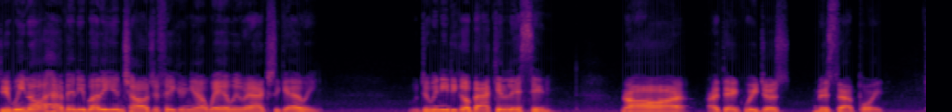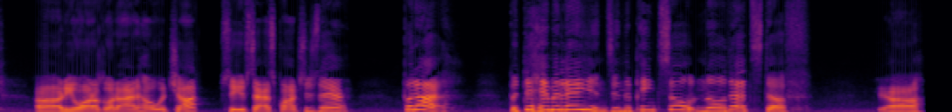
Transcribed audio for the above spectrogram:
Did we not have anybody in charge of figuring out where we were actually going? Do we need to go back and listen? No, I, I think we just missed that point. Uh, do you want to go to Idaho with Chuck? See if Sasquatch is there? But I, but the Himalayans and the pink salt and all that stuff. Yeah,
